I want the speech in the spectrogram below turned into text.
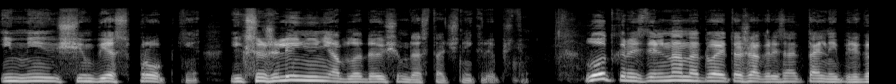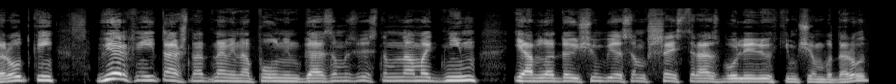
имеющим вес пробки и, к сожалению, не обладающим достаточной крепостью. Лодка разделена на два этажа горизонтальной перегородкой. Верхний этаж над нами наполнен газом, известным нам одним и обладающим весом в шесть раз более легким, чем водород.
